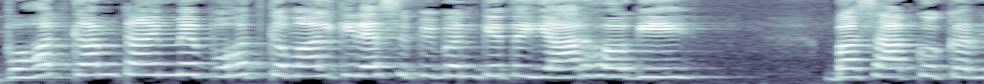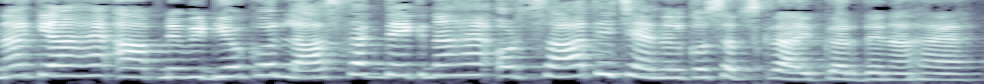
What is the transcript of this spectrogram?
बहुत कम टाइम में बहुत कमाल की रेसिपी बन के तैयार होगी। बस आपको करना क्या है, आपने वीडियो को लास्ट तक देखना है और साथ ही चैनल को सब्सक्राइब कर देना है।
